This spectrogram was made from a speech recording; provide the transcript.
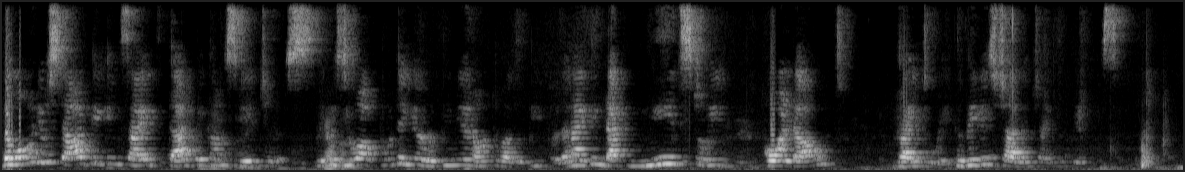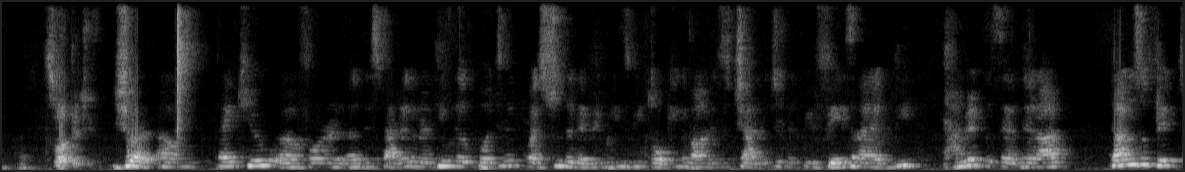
The moment you start taking sides, that becomes dangerous because you are putting your opinion onto other people, and I think that needs to be called out right away? The biggest challenge I think we face. Swatiji. Sure. Um, thank you uh, for uh, this panel. And I think the pertinent question that everybody's been talking about is the challenges that we face. And I agree 100%. There are tons of it,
